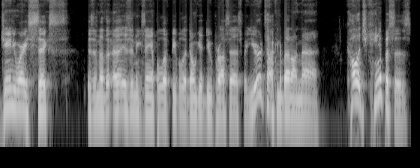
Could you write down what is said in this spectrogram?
January 6th is another uh, is an example of people that don't get due process, but you're talking about on uh, college campuses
